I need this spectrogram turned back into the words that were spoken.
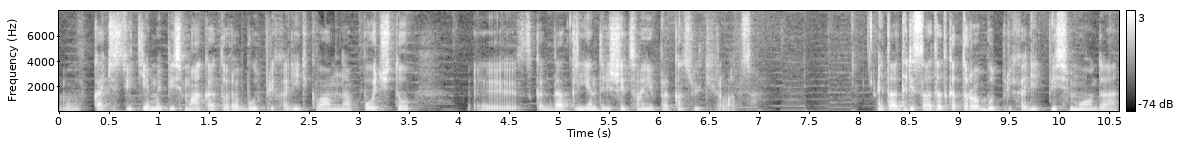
в качестве темы письма, которое будет приходить к вам на почту, э, когда клиент решит с вами проконсультироваться. Это адресат, от которого будет приходить письмо, да.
